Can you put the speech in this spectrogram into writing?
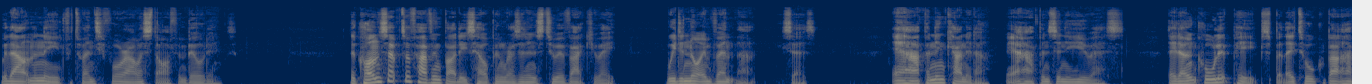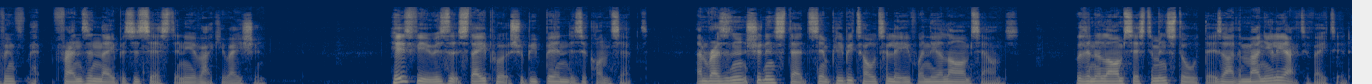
without the need for 24 hour staff in buildings. The concept of having buddies helping residents to evacuate, we did not invent that, he says. It happened in Canada. It happens in the US. They don't call it peeps, but they talk about having f- friends and neighbours assist in the evacuation. His view is that stay put should be binned as a concept, and residents should instead simply be told to leave when the alarm sounds, with an alarm system installed that is either manually activated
